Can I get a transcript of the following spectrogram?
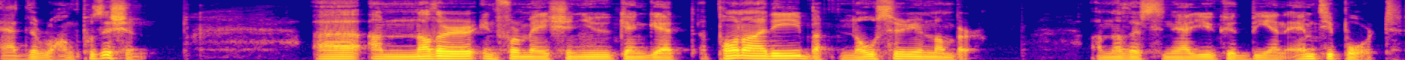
at the wrong position. Uh, another information you can get a ID, but no serial number. Another scenario could be an empty port.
